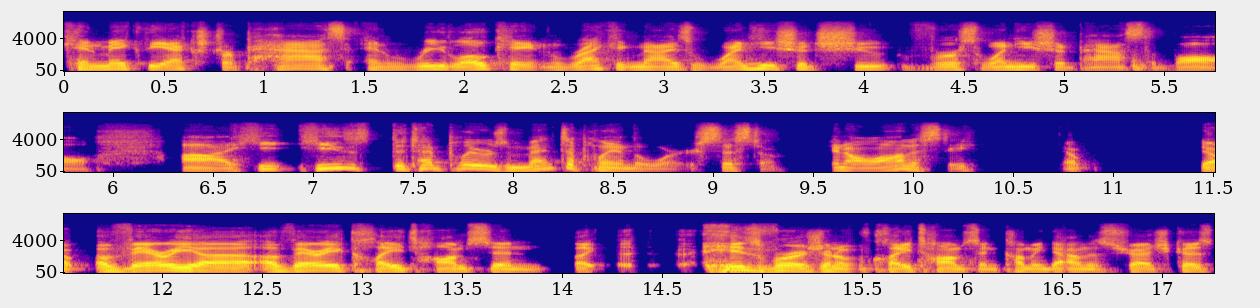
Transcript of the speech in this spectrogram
can make the extra pass and relocate and recognize when he should shoot versus when he should pass the ball. Uh, he he's the type of player who's meant to play in the Warriors system. In all honesty, yep, yep, a very uh, a very Klay Thompson like uh, his version of Klay Thompson coming down the stretch because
